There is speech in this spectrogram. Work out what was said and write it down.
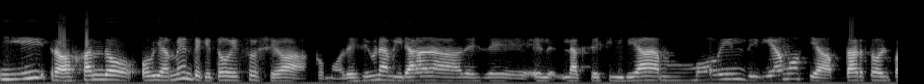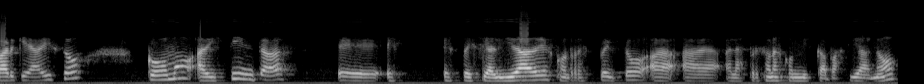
Y trabajando, obviamente, que todo eso lleva como desde una mirada, desde la accesibilidad móvil, diríamos, y adaptar todo el parque a eso, como a distintas eh, especialidades con respecto a, las personas con discapacidad, ¿no?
